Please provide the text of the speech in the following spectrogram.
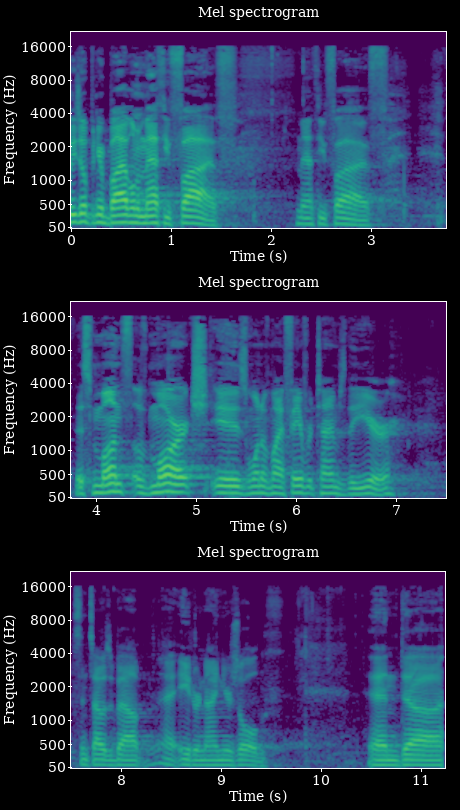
Please open your Bible to Matthew 5. Matthew 5. This month of March is one of my favorite times of the year since I was about uh, eight or nine years old. And uh,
